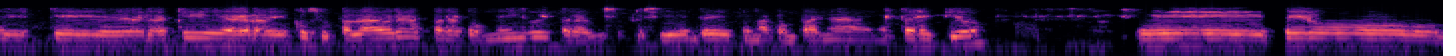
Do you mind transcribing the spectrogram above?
Este, de verdad que agradezco sus palabras para conmigo y para el vicepresidente que me acompaña en esta gestión. Eh, pero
